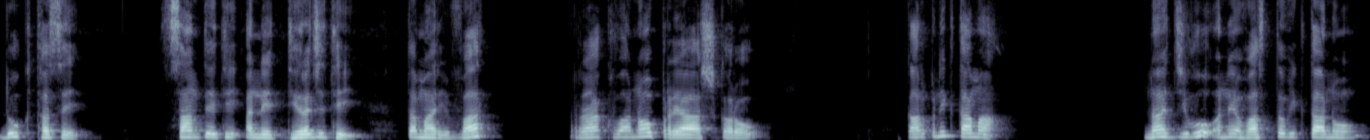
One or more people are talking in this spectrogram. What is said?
દુઃખ થશે. શાંતિથી અને ધીરજથી તમારી વાત રાખવાનો પ્રયાસ કરો. કાલ્પનિકતામાં ન જીવો અને વાસ્તવિકતાનો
